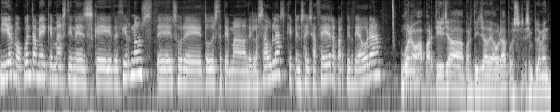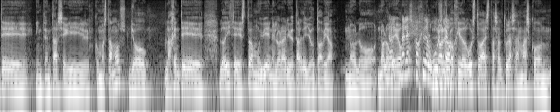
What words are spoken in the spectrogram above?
Guillermo, cuéntame qué más tienes que decirnos eh, sobre todo este tema de las aulas, qué pensáis hacer a partir de ahora. Bueno, a partir ya, a partir ya de ahora, pues simplemente intentar seguir como estamos. Yo, la gente lo dice, está muy bien el horario de tarde, yo todavía no lo, no lo No- veo. no le has cogido el gusto. No le he cogido el gusto a estas alturas, además con,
